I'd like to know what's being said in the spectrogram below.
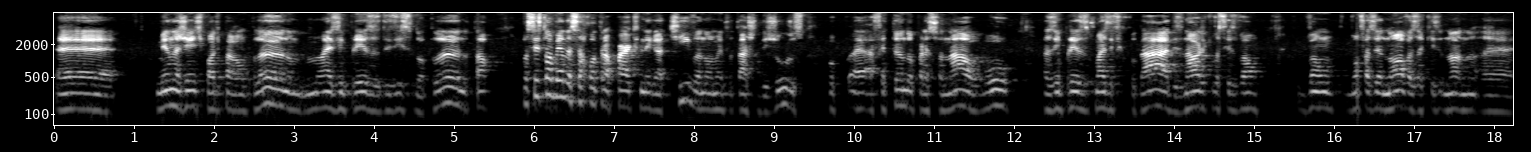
É, menos gente pode pagar um plano, mais empresas desistem do plano, tal. Vocês estão vendo essa contraparte negativa no aumento da taxa de juros? É, afetando o operacional ou as empresas com mais dificuldades, na hora que vocês vão vão, vão fazer novas aqui, no, é,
